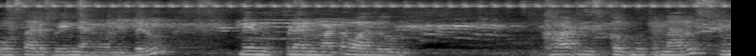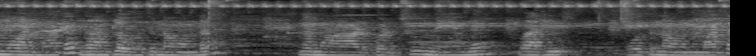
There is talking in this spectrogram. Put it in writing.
ఓసారి పోయినారు వాళ్ళిద్దరు. మేము ఇప్పుడే అనమాట వాళ్ళు కార్ తీసుకోకపోతున్నారు సుమో అనమాట దాంట్లో పోతున్నాం అందరం. మేము ఆడపడుచు మేము వాళ్ళు పోతున్నాం అనమాట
